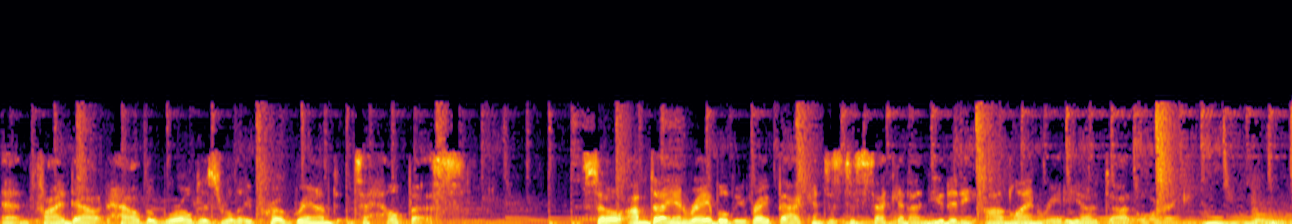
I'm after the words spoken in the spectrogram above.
and find out how the world is really programmed to help us. So I'm Diane Ray. We'll be right back in just a second on unityonlineradio.org.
